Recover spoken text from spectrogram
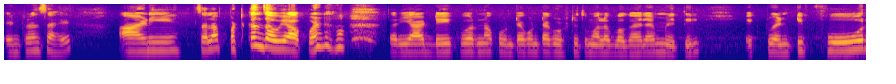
एंट्रन्स आहे. आणि चला पटकन जाऊया आपण. तर या डेकवरनं कोणत्या कोणत्या गोष्टी तुम्हाला बघायला मिळतील? एक ट्वेंटी फोर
